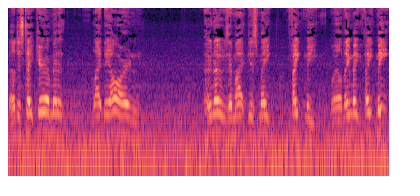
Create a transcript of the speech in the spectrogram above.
they'll just take care of them like they are, and who knows? They might just make fake meat. Well, they make fake meat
